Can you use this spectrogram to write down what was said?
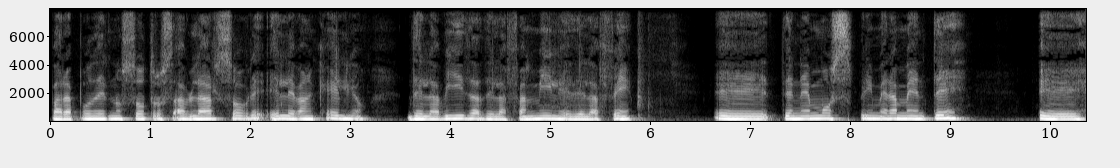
para poder nosotros hablar sobre el Evangelio de la vida, de la familia y de la fe. Eh, tenemos primeramente eh,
